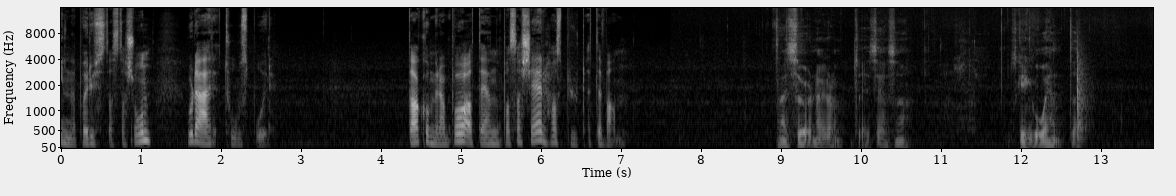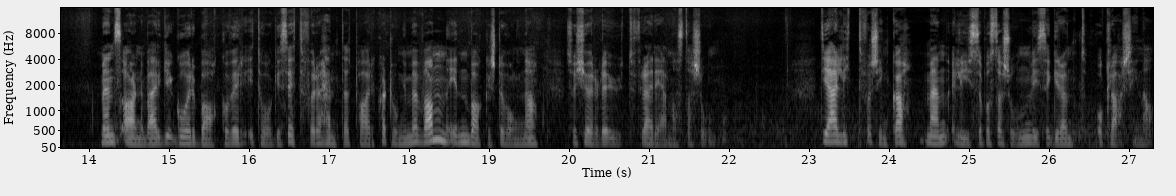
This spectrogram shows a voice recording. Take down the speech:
inne på Rustad stasjon, hvor det er to spor. Da kommer han på at en passasjer har spurt etter vann. Nei, søren, jeg glemt det, sier jeg, så skal jeg gå og hente. Mens Arneberg går bakover i toget sitt for å hente et par kartonger med vann i den bakerste vogna, så kjører det ut fra Rena stasjon. De er litt forsinka, men lyset på stasjonen viser grønt og klarsignal.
